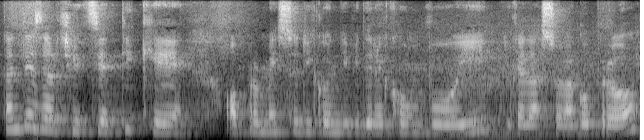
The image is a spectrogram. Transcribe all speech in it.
tanti esercizietti che ho promesso di condividere con voi perché adesso la GoPro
